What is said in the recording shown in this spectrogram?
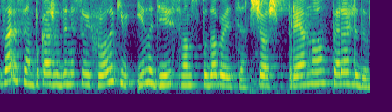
Зараз я вам покажу один із своїх роликів і надіюсь, вам сподобається. Що ж, приємного перегляду!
